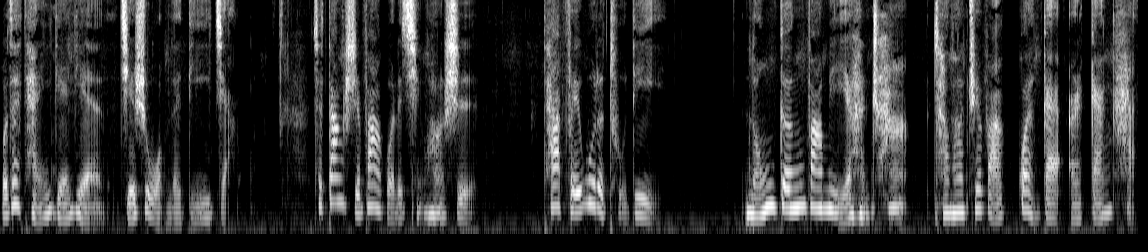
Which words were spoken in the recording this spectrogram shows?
我再谈一点点，结束我们的第一讲。在当时法国的情况是，他肥沃的土地，农耕方面也很差，常常缺乏灌溉而干旱。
